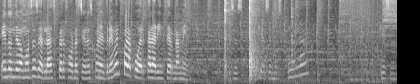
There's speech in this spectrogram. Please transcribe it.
en donde vamos a hacer las perforaciones con el Dremel para poder calar internamente. Entonces, aquí hacemos una, aquí hacemos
